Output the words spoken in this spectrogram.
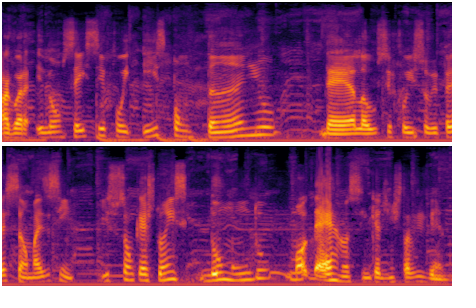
agora, eu não sei se foi espontâneo dela ou se foi sob pressão, mas assim, isso são questões do mundo moderno, assim, que a gente está vivendo.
